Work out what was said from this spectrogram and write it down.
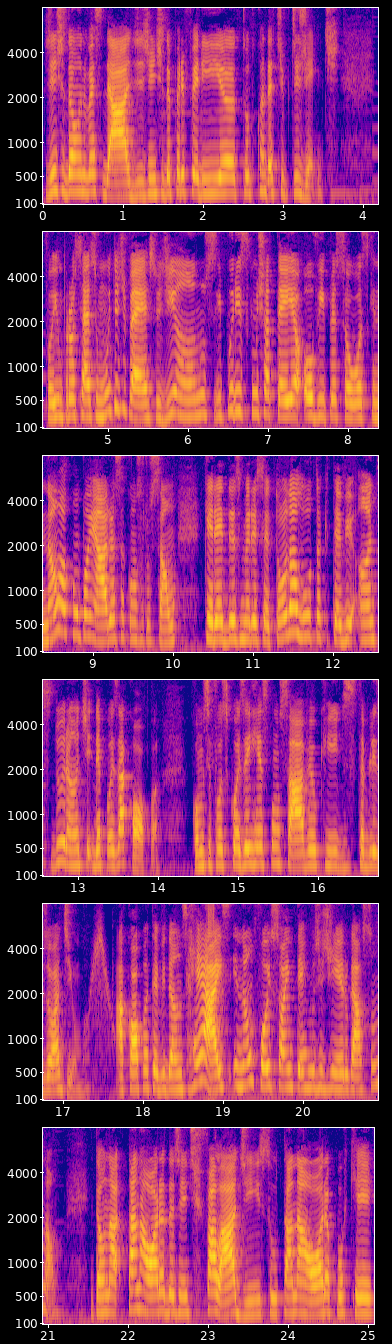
gente da universidade, gente da periferia, tudo quanto é tipo de gente. Foi um processo muito diverso de anos e por isso que me chateia ouvir pessoas que não acompanharam essa construção querer desmerecer toda a luta que teve antes, durante e depois da Copa como se fosse coisa irresponsável que desestabilizou a Dilma. A Copa teve danos reais e não foi só em termos de dinheiro gasto, não. Então na, tá na hora da gente falar disso, tá na hora porque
